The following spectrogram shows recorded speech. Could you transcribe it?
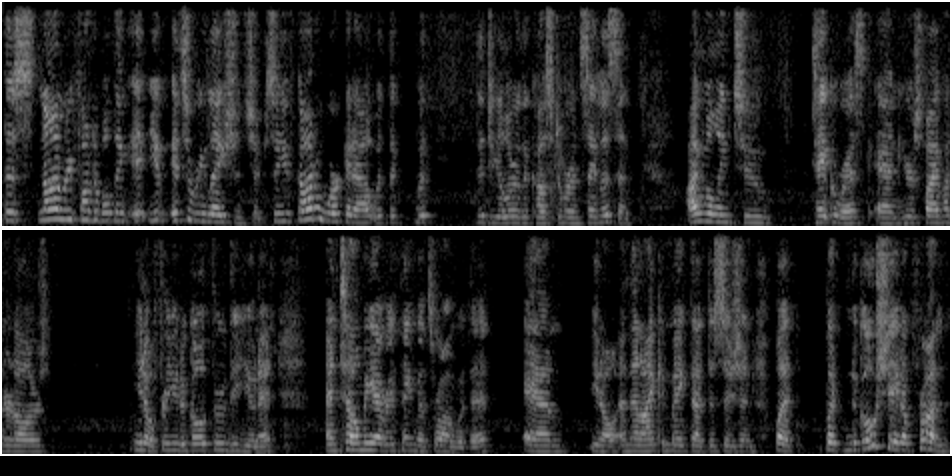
this non-refundable thing, it, you, it's a relationship. So you've got to work it out with the with the dealer, the customer, and say, listen, I'm willing to take a risk, and here's five hundred dollars, you know, for you to go through the unit and tell me everything that's wrong with it, and you know, and then I can make that decision. But but negotiate up front.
